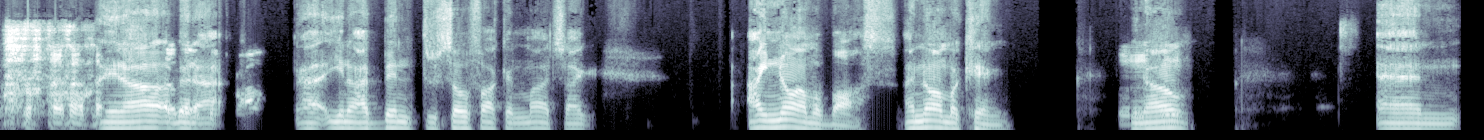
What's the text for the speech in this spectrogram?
You know, but I, uh, you know, I've been through so fucking much. Like, I know I'm a boss. I know I'm a king. Mm-hmm. You know, and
